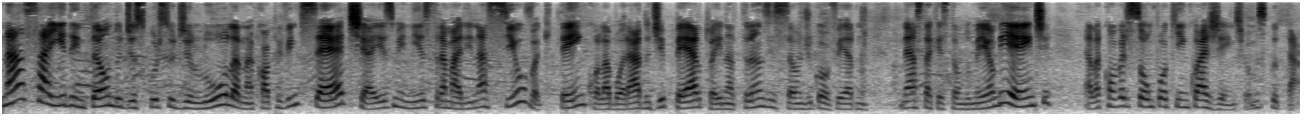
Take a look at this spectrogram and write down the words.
Na saída, então, do discurso de Lula na COP27, a ex-ministra Marina Silva, que tem colaborado de perto aí na transição de governo nesta questão do meio ambiente, ela conversou um pouquinho com a gente. Vamos escutar.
